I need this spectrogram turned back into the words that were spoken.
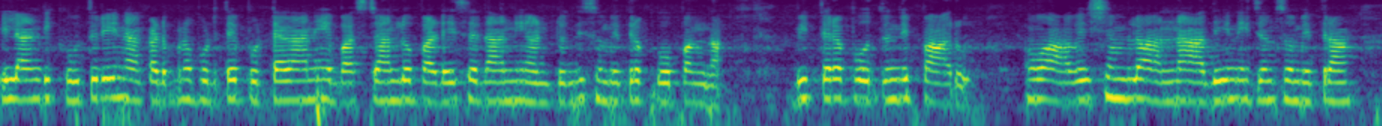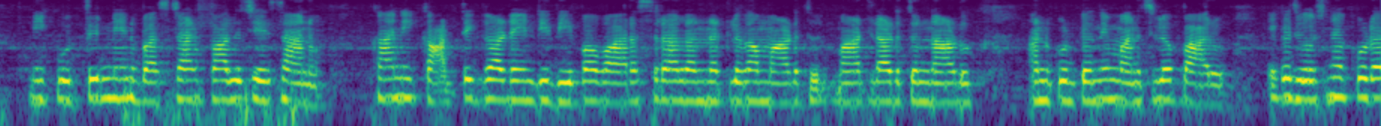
ఇలాంటి కూతురే నా కడుపున పుడితే పుట్టగానే బస్ స్టాండ్లో పడేసేదాన్ని అంటుంది సుమిత్ర కోపంగా. బిత్తరపోతుంది పారు. ఓ ఆవేశంలో అన్న అదే నిజం సుమిత్ర. నీ కూతురు నేను బస్ స్టాండ్ పాలు చేశాను. కానీ కార్తిక్ గాడేంటి దీప వారసురాలు అన్నట్లుగా మాడుతూ మాట్లాడుతున్నాడు అనుకుంటుంది మనసులో పారు. ఇక చూసినా కూడా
